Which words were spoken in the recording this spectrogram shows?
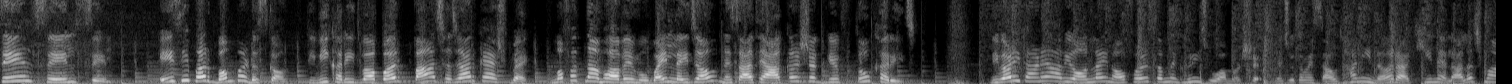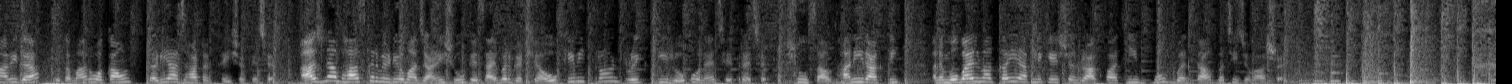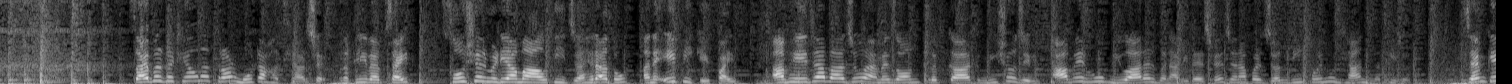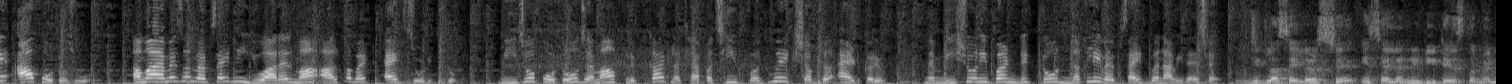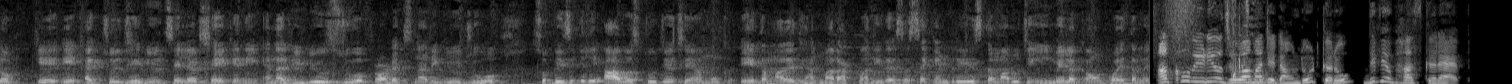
Sale sale sale એસી પર bumper discount TV ખરીદવા પર પાંચ હજાર કેશબેક મફતના ભાવે મોબાઈલ લઈ જાઓ ને સાથે આકર્ષક ગિફ્ટ તો ખરી જ દિવાળી ટાણે આવી ઓનલાઈન ઓફર્સ તમને ઘણી જોવા મળશે. ને જો તમે સાવધાની ન રાખીને લાલચમાં આવી ગયા, તો તમારું અકાઉન્ટ તળિયા ઝાટક થઈ શકે છે. આજના ભાસ્કર વિડીયોમાં જાણીશું કે સાયબર ગઠિયાઓ કેવી ત્રણ ટ્રીકથી લોકોને છેતરે છે. શું સાવધાની રાખવી અને મોબાઈલમાં કઈ એપ્લિકેશન રાખવાથી ભૂખ બનતા બચી જવાશે? સાયબર ગઠિયાઓના ત્રણ મોટા હથિયાર છે. નકલી વેબસાઇટ, સોશિયલ મીડિયામાં આવતી જાહેરાતો અને એપીકે ફાઇલ. આ ભેજાબાજો એમેઝોન ફ્લિપકાર્ટ મીશો જેવી આબેહૂબ યુઆરએલ બનાવી દે છે, જેના પર જલ્દી કોઈનું ધ્યાન નથી જતું. જેમ કે આ ફોટો જુઓ. આમાં એમેઝોન વેબસાઇટની યુઆરએલમાં આલ્ફાબેટ એક્સ જોડી દીધો. બીજો ફોટો, જેમાં ફ્લિપકાર્ટ લખ્યા પછી વધુ એક શબ્દ એડ કર્યો. ને મીશોની પણ ડિટ્ટો નકલી વેબસાઇટ બનાવી દે છે. જેટલા સેલર્સ છે એ સેલરની ડિટેલ્સ તમે લો કે એ એકચ્યુઅલ જેન્યુઅન સેલર છે કે નહીં એના રિવ્યૂઝ જુઓ પ્રોડક્ટ્સના રિવ્યૂ જુઓ. સો બેઝિકલી આ વસ્તુ જે છે અમુક એ તમારે ધ્યાનમાં રાખવાની રહેશે. સેકન્ડરી ઇઝ તમારું જે ઈમેલ અકાઉન્ટ હોય તમે આખો વીડિયો જોવા માટે ડાઉનલોડ કરો દિવ્ય ભાસ્કર એપ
